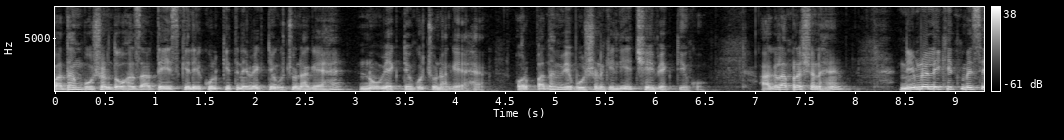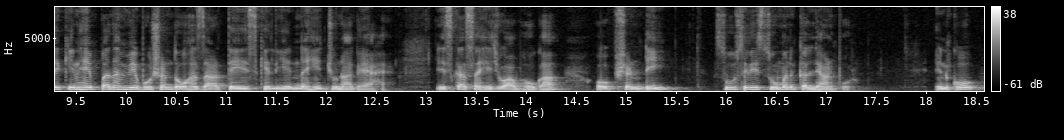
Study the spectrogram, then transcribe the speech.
पद्म भूषण 2023 के लिए कुल कितने व्यक्तियों को चुना गया है? नौ व्यक्तियों को चुना गया है और पद्म विभूषण के लिए छः व्यक्तियों को। अगला प्रश्न है, निम्नलिखित में से किन्हें पद्म विभूषण 2023 के लिए नहीं चुना गया है? इसका सही जवाब होगा ऑप्शन डी, सुश्री सुमन कल्याणपुर। इनको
